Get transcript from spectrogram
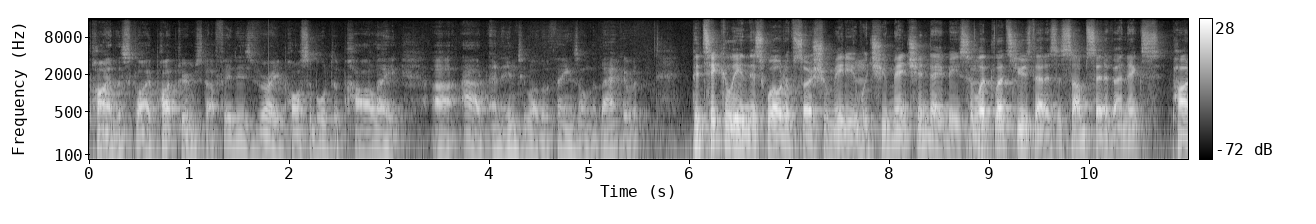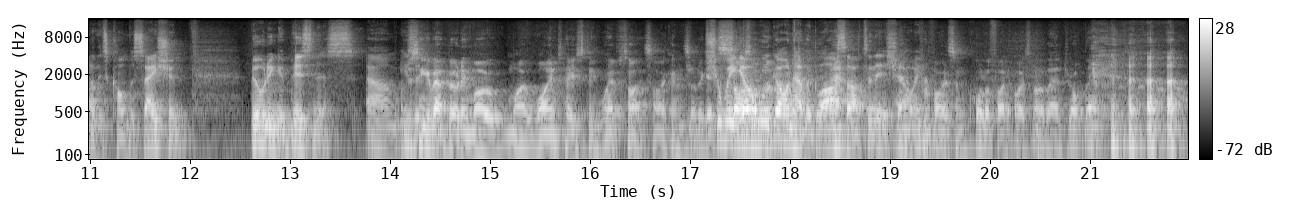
pie in the sky pipe dream stuff. It is very possible to parlay uh, out and into other things on the back of it. Particularly in this world of social media, Mm. which you mentioned, AB. So let, let's use that as a subset of our next part of this conversation. Building a business. Um, I'm just it- thinking about building my, my wine tasting website so I can sort of get Should we go? We'll go and have a glass and- after this, shall we? Provide some qualified. Oh, it's not a bad drop there.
